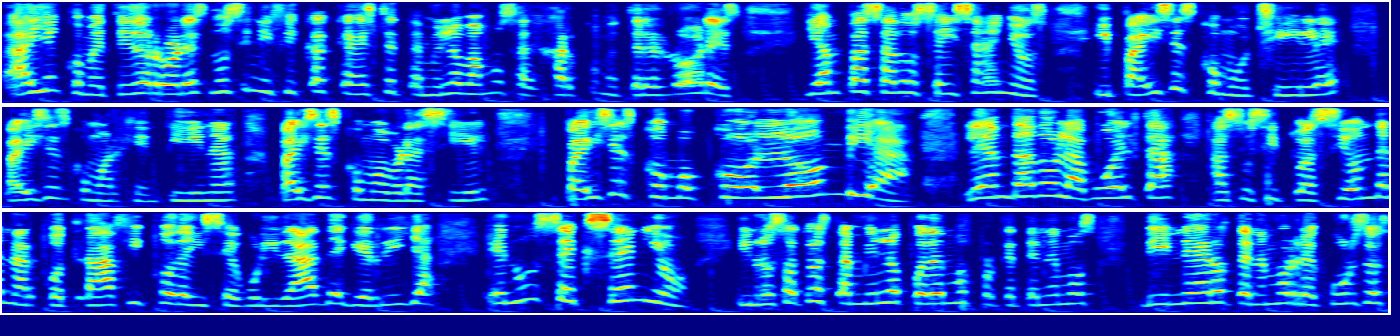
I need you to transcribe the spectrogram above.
hayan cometido errores, no significa que a este también lo vamos a dejar cometer errores. Y han pasado seis años y países como Chile, países como Argentina, países como Brasil, países como Colombia le han dado la vuelta a su situación de narcotráfico, de inseguridad, de guerrilla en un sexenio. Y nosotros también lo podemos porque tenemos dinero, tenemos recursos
